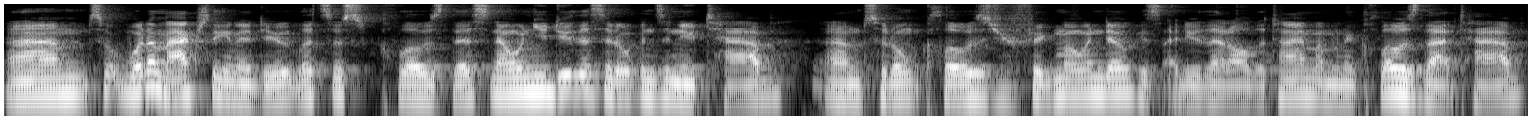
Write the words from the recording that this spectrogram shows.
Um, so what I'm actually going to do, let's just close this. Now when you do this, it opens a new tab. Um, so don't close your Figma window because I do that all the time. I'm going to close that tab.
